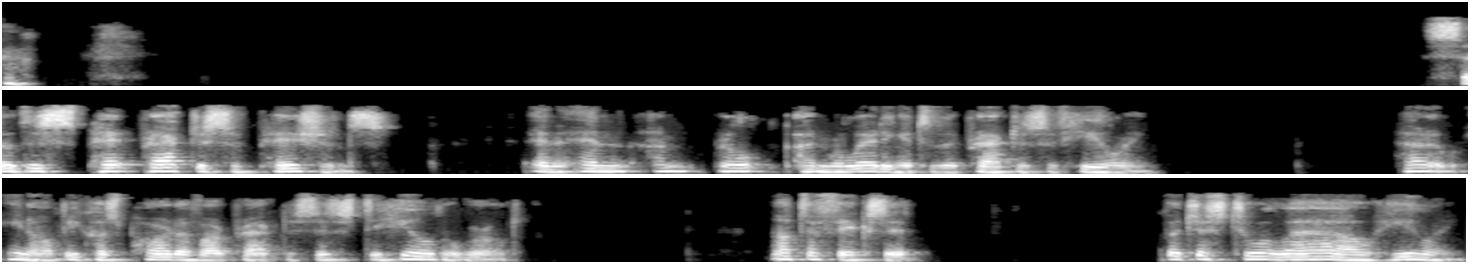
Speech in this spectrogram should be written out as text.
So this pa- practice of patience, and and I'm I'm relating it to the practice of healing. How do you know? Because part of our practice is to heal the world, not to fix it, but just to allow healing,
